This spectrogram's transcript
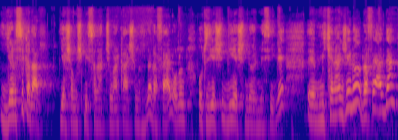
yarısı kadar yaşamış bir sanatçı var karşımızda. Rafael, onun 37 yaşında ölmesiyle. E, Michelangelo, Rafael'den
